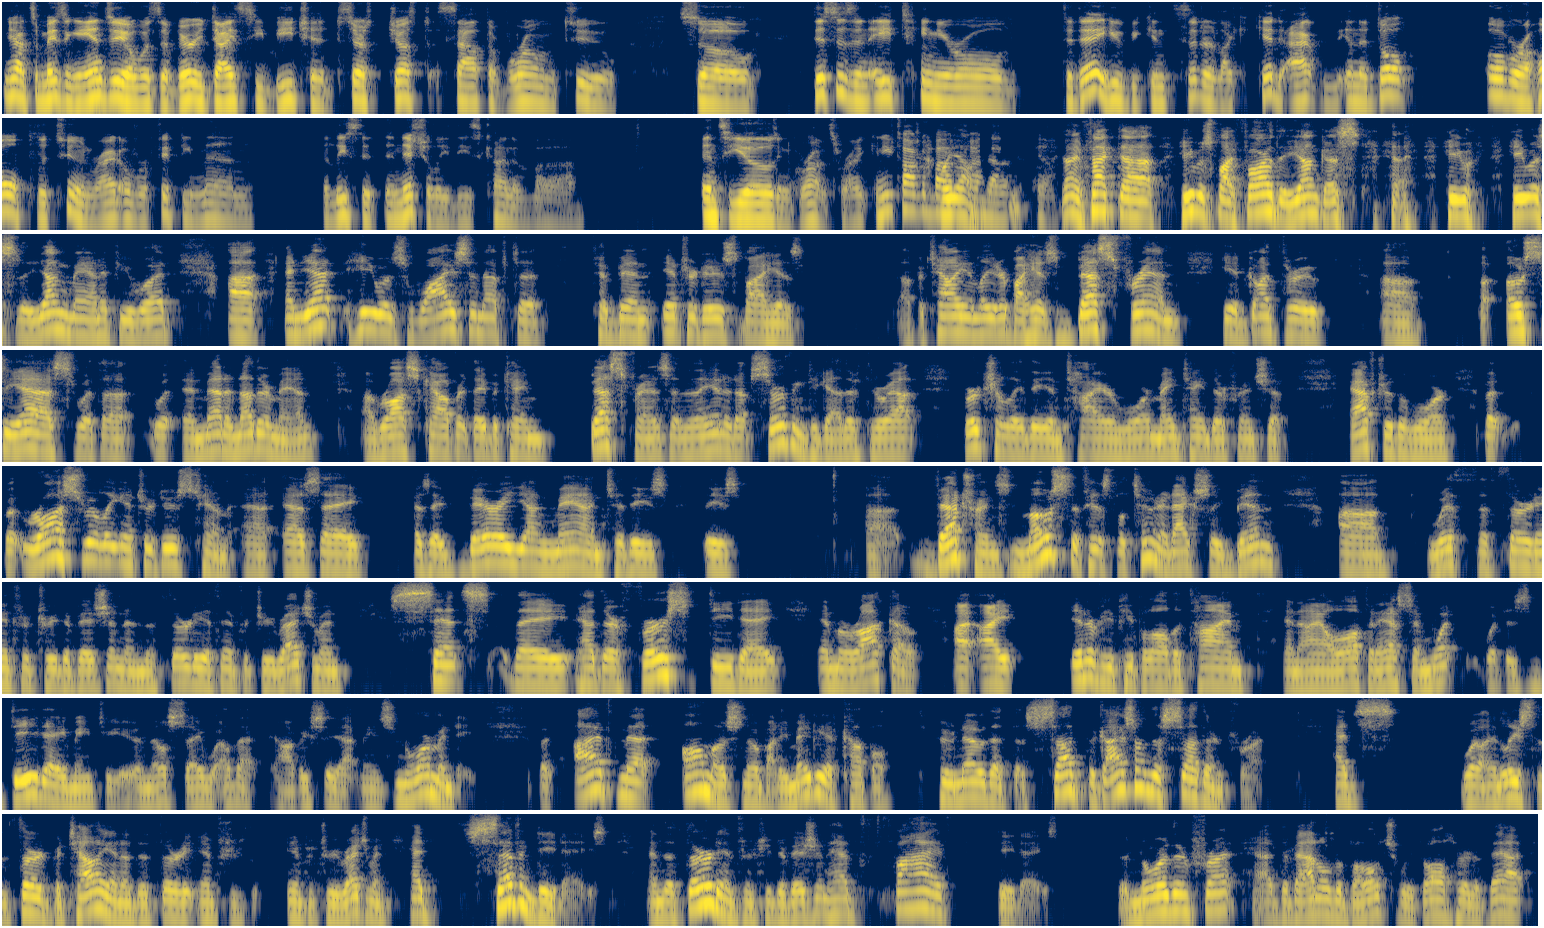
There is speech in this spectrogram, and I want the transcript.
Yeah, it's amazing. Anzio was a very dicey beachhead just, just south of Rome, too. So this is an 18 year old today. He would be considered like a kid, an adult over a whole platoon, right? Over 50 men, at least initially, these kind of uh, NCOs and grunts, right? Can you talk about? Oh, yeah. Kind of, yeah. In fact, uh, he was by far the youngest. he he was the young man, if you would, uh, and yet he was wise enough to to have been introduced by his uh, battalion leader, by his best friend. He had gone through uh, OCS with a with, and met another man, uh, Ross Calvert. They became best friends, and they ended up serving together throughout virtually the entire war. Maintained their friendship after the war, but but Ross really introduced him as a as a very young man to these these uh, veterans. Most of his platoon had actually been uh, with the Third Infantry Division and the 30th Infantry Regiment since they had their first D-Day in Morocco. I, I interview people all the time, and I'll often ask them, "What what does D-Day mean to you?" And they'll say, "Well, that obviously that means Normandy." But I've met almost nobody, maybe a couple, who know that the the guys on the southern front had, well, at least the third battalion of the 30 Infantry, Infantry Regiment had seven D-Days, and the third Infantry Division had five D-Days. The Northern Front had the Battle of the Bulge. We've all heard of that.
